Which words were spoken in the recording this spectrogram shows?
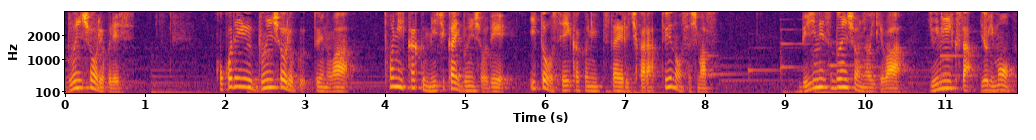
文章力です。ここでいう文章力というのはとにかく短い文章で意図を正確に伝える力というのを指します。ビジネス文章においてはユニークさよりも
